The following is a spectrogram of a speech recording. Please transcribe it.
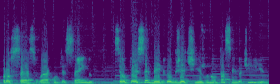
processo vai acontecendo, se eu perceber que o objetivo não está sendo atingido.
